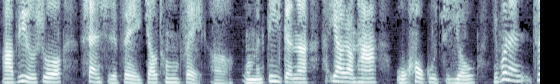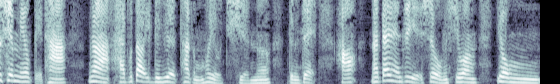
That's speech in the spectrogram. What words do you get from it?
啊，譬如说膳食费、交通费啊，我们第一个呢，要让他无后顾之忧，你不能这些没有给他，那还不到一个月，他怎么会有钱呢？对不对？好，那当然这也是我们希望用。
